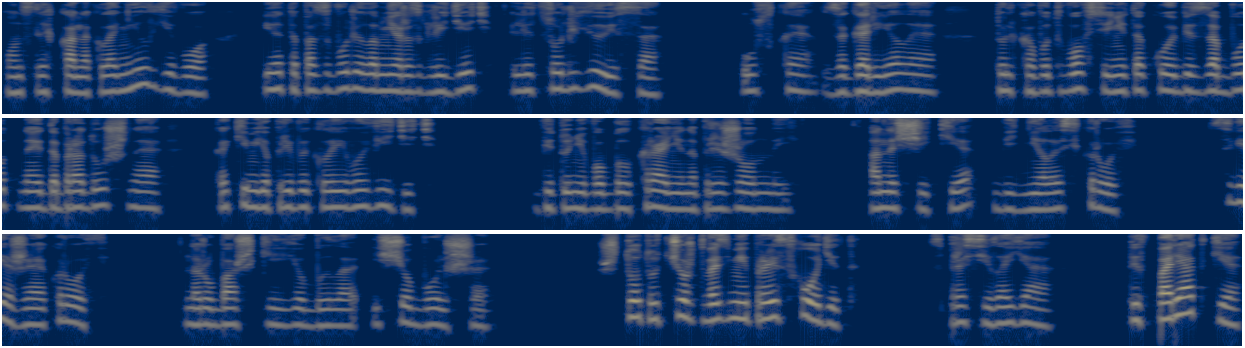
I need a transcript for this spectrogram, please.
Он слегка наклонил его, и это позволило мне разглядеть лицо Льюиса. Узкое, загорелое, только вот вовсе не такое беззаботное и добродушное, каким я привыкла его видеть. Вид у него был крайне напряженный, а на щеке виднелась кровь. Свежая кровь. На рубашке ее было еще больше. «Что тут, черт возьми, происходит?» — спросила я. «Ты в порядке?»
